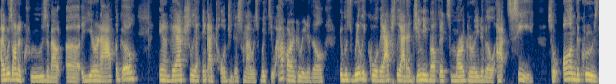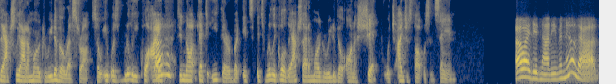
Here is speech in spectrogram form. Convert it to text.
I was on a cruise about uh, a year and a half ago, and they actually, I think I told you this when I was with you at Margaritaville. It was really cool. They actually had a Jimmy Buffett's Margaritaville at sea. So on the cruise, they actually had a Margaritaville restaurant. So it was really cool. I oh. did not get to eat there, but it's it's really cool. They actually had a Margaritaville on a ship, which I just thought was insane. Oh, I did not even know that.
